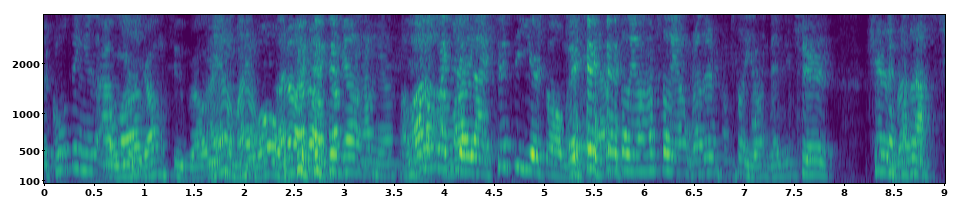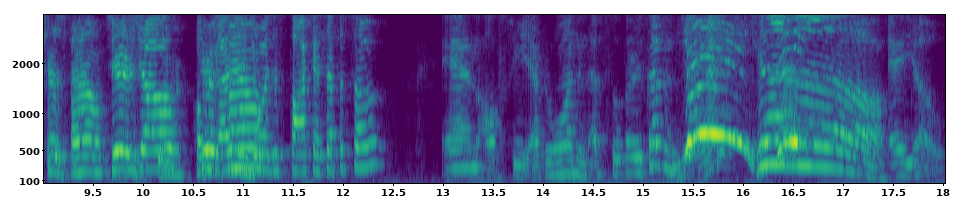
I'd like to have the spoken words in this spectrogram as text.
The cool thing is, I oh, love. you're young too, bro. I You're am, not I am. old. I know, I know. I'm young, I'm young. A You lot of- like you're like 50 years old, man. Yeah, I'm still young. I'm still young, brother. I'm still young, baby. Cheers. Cheers, brothers. Cheers, fam. Cheers, y'all. sir. Hope Cheers, you guys fam. enjoyed this podcast episode. And I'll see everyone in episode 37. Yay! Yeah! Hey, yo.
